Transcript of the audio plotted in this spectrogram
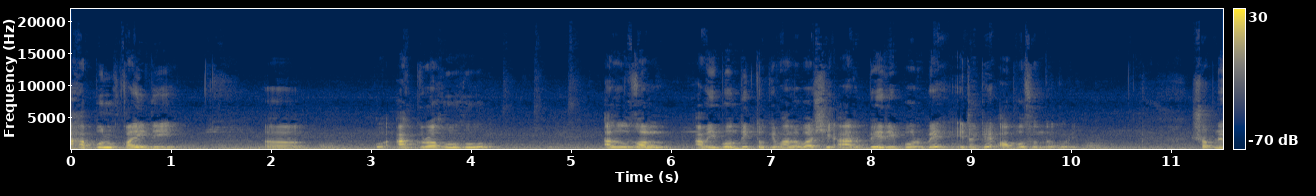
আহাবুল কয়দি আক্রহুহু আল গল আমি বন্দিত্বকে ভালোবাসি আর বেরি পড়বে এটাকে অপছন্দ করি। স্বপ্নে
